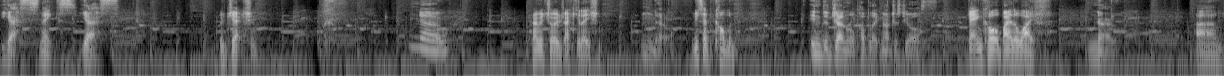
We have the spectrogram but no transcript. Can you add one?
Yes. Snakes. Yes. Rejection. No. Premature ejaculation. No. You said common. In the general public, not just yours. Getting caught by the wife. No. Um,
